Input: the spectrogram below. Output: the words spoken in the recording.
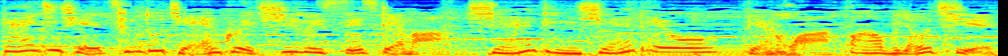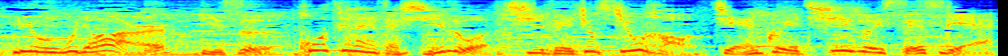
赶紧去成都建国奇瑞 4S 店嘛，先订先得哦。电话八五幺七六五幺二，地址火车南站西路七百九十九号建国奇瑞 4S 店。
